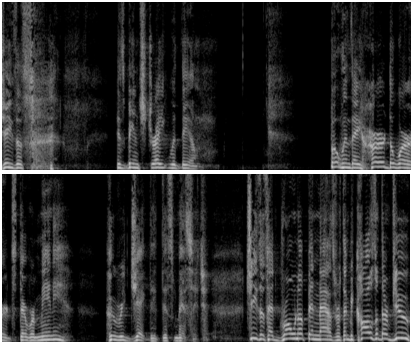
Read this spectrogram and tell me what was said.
Jesus is being straight with them. But when they heard the words, there were many who rejected this message. Jesus had grown up in Nazareth, and because of their view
